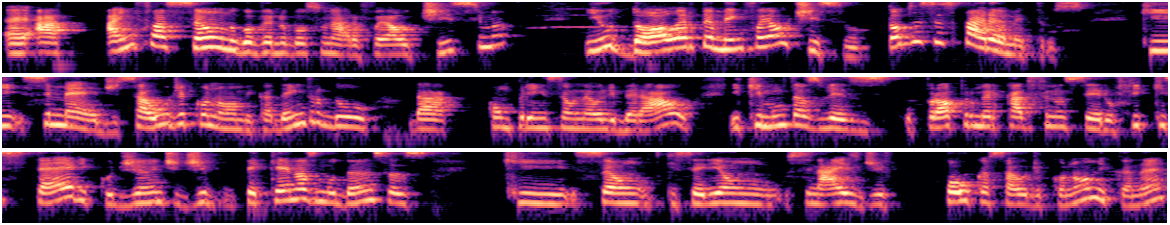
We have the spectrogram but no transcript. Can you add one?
É, a, a inflação no governo Bolsonaro foi altíssima e o dólar também foi altíssimo. Todos esses parâmetros que se mede saúde econômica dentro do, da compreensão neoliberal e que muitas vezes o próprio mercado financeiro fica histérico diante de pequenas mudanças que são que seriam sinais de pouca saúde econômica, né?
